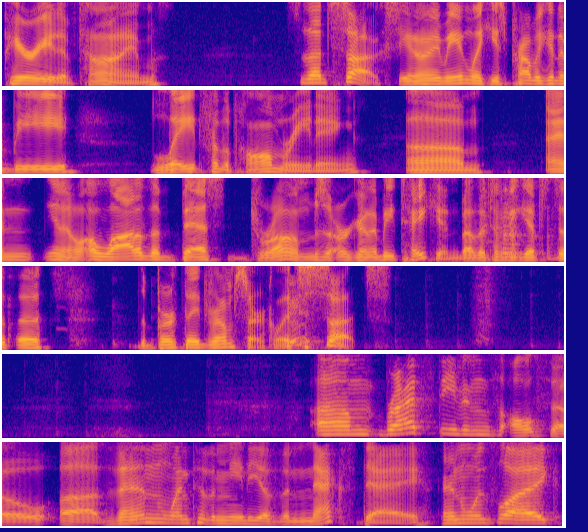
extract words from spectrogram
period of time. So that sucks, you know what I mean? Like he's probably going to be late for the palm reading. Um and you know, a lot of the best drums are going to be taken by the time he gets to the the birthday drum circle. It just sucks. Um, Brad Stevens also uh, then went to the media the next day and was like,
